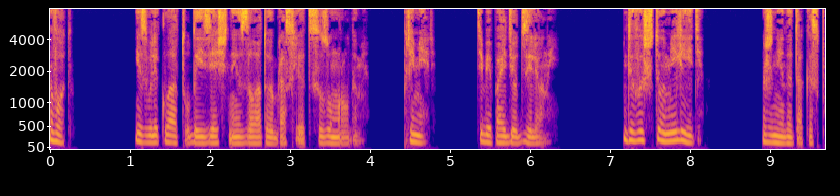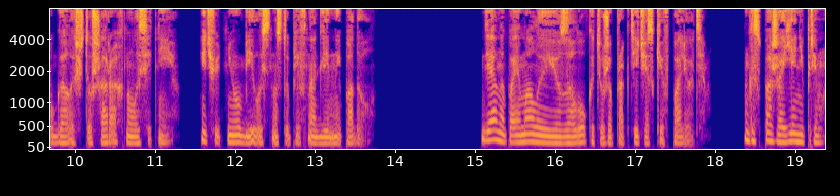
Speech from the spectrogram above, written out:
«Вот», — извлекла оттуда изящный золотой браслет с изумрудами. «Примерь, тебе пойдет зеленый. «Да вы что, миледи?» Жнеда так испугалась, что шарахнулась от нее и чуть не убилась, наступив на длинный подол. Диана поймала ее за локоть уже практически в полете. «Госпожа, я не приму».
